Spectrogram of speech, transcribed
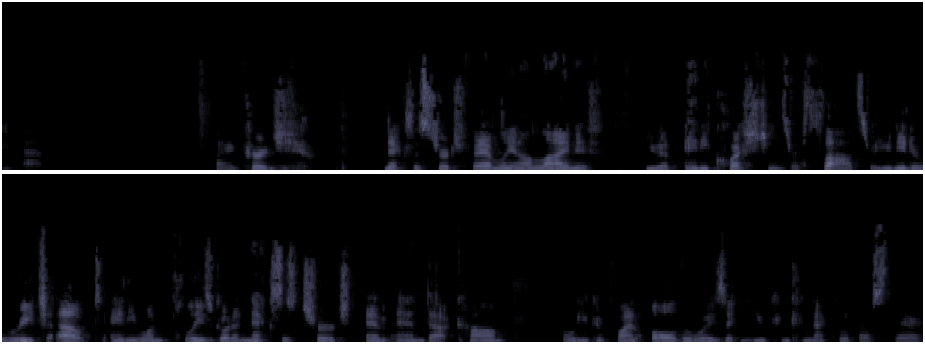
amen. I encourage you, Nexus Church family online, if you have any questions or thoughts, or you need to reach out to anyone, please go to nexuschurchmn.com and you can find all the ways that you can connect with us there.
